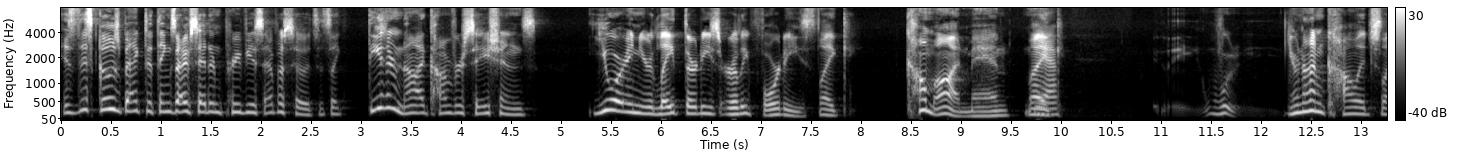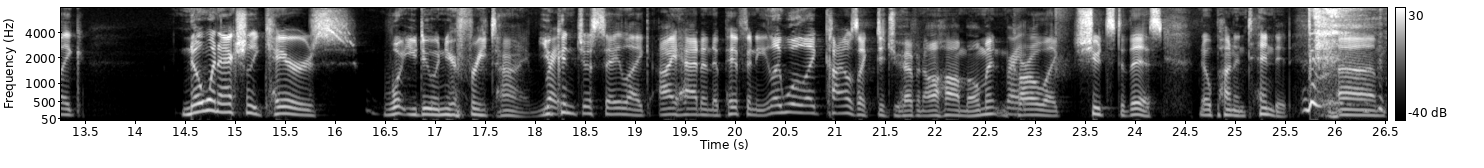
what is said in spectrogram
is this goes back to things I've said in previous episodes. It's like these are not conversations. You are in your late 30s, early 40s. Like, come on, man. Like, we're- you're not in college. Like, no one actually cares what you do in your free time. You Right. can just say like, "I had an epiphany." Like, well, like Kyle's like, "Did you have an aha moment?" And Right. Carl like shoots to this. No pun intended. um,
